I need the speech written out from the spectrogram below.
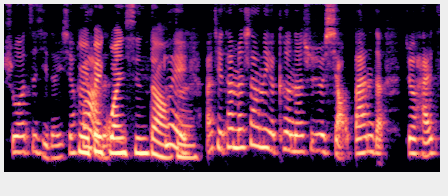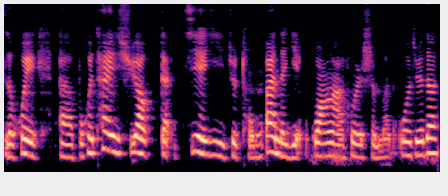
说自己的一些话的，被关心的，对，而且他们上那个课呢是小班的，就孩子会呃不会太需要感介意就同伴的眼光啊或者什么的，我觉得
